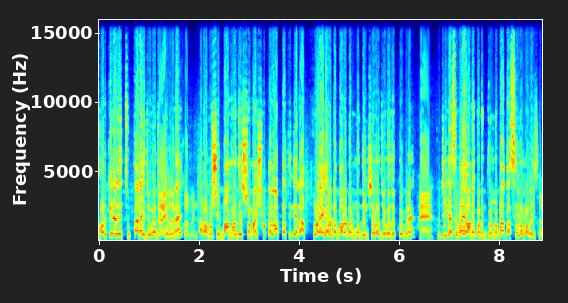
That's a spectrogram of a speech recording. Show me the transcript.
ঘর কেনার ইচ্ছুক তারাই যোগাযোগ করবে করবেন হ্যাঁ? আর অবশ্যই বাংলাদেশ সময় সকাল আটটা থেকে রাত্র এগারোটা বারোটার মধ্যে ইনশাল্লাহ যোগাযোগ করবেন হ্যাঁ? হ্যাঁ। তো ঠিক আছে ভাই অনেক অনেক ধন্যবাদ আসসালামু আলাইকুম।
